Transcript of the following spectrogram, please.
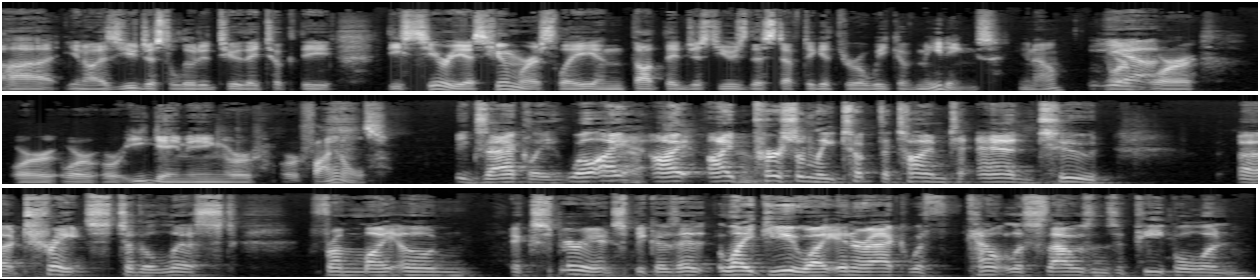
uh, you know as you just alluded to they took the the serious humorously and thought they'd just use this stuff to get through a week of meetings you know Yeah. or or or or, or e gaming or or finals. Exactly. Well, I Yeah. I, I Yeah. personally took the time to add two uh, traits to the list from my own experience because, uh, like you, I interact with countless thousands of people, and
